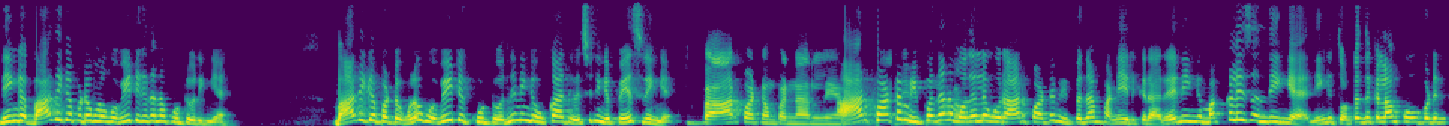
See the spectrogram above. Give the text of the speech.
நீங்க பாதிக்கப்பட்டவங்களை உங்க வீட்டுக்கு தானே கூட்டு வரீங்க? பாதிக்கப்பட்டவங்களை உங்க வீட்டுக்கு கூட்டு வந்து நீங்க உட்காந்து வச்சு நீங்க பேசுறீங்க. இப்ப ஆர்ப்பாட்டம் பண்ணார் இல்லையா? ஆர்ப்பாட்டம் இப்பதானே முதல்ல ஒரு ஆர்ப்பாட்டம் இப்பதான் பண்ணியிருக்கிறாரு. நீங்க மக்களை சந்திங்க. நீங்க தொட்டதுக்கெல்லாம் கோவப்படு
